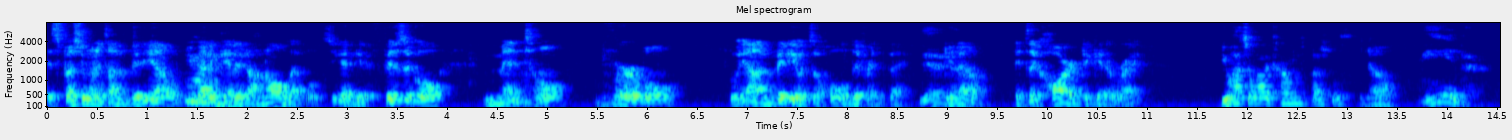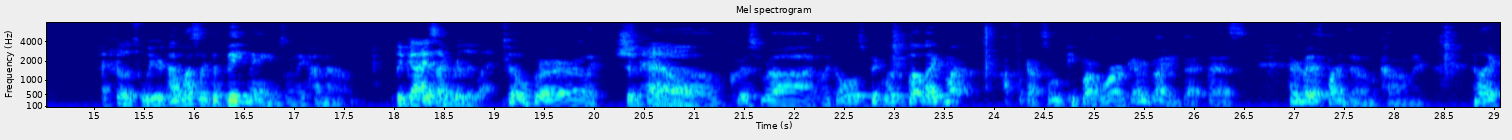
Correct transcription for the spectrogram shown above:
especially when it's on video. You got to Mm. get it on all levels. You got to get it physical, mental, verbal. On uh, video, it's a whole different thing. yeah. You know, it's like hard to get it right. You watch a lot of comedy specials? No, Me either. I feel it's weird. I watch like the big names when they come out. The guys I really like, Bill Burr, like Chappelle. Chris Rock, like all those big ones. But like my, I forgot some people at work. Everybody that that's everybody that finds out I'm a comic. They're like,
